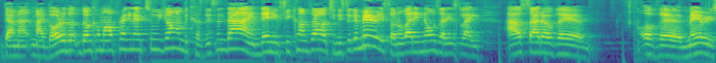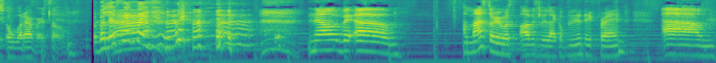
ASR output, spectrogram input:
that my, my daughter don't, don't come out pregnant too young because this and that, and then if she comes out, she needs to get married, so nobody knows that it's like outside of the of the marriage or whatever. So But let's talk about you. no, but um, my story was obviously like completely different. Um,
